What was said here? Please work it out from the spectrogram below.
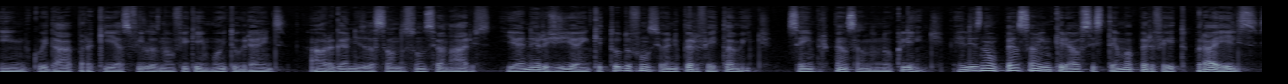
em cuidar para que as filas não fiquem muito grandes, a organização dos funcionários e a energia em que tudo funcione perfeitamente, sempre pensando no cliente. Eles não pensam em criar o sistema perfeito para eles,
